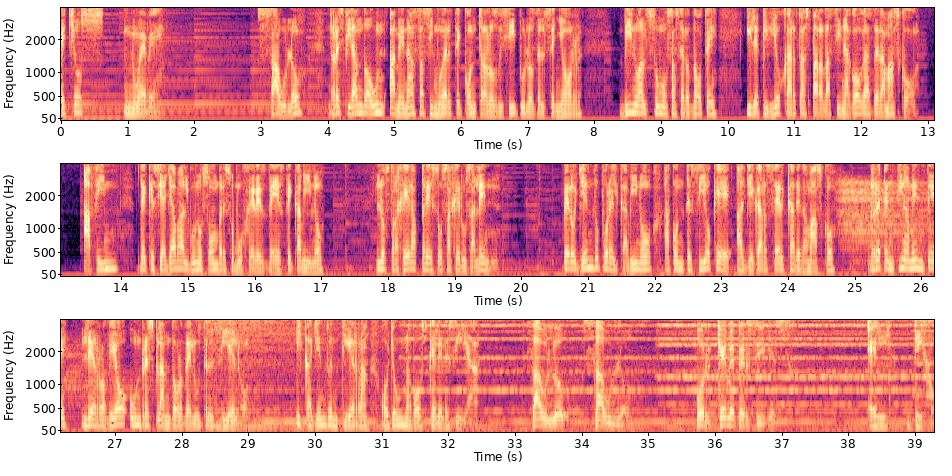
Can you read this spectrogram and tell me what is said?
Hechos 9 Saulo, respirando aún amenazas y muerte contra los discípulos del Señor, vino al sumo sacerdote y le pidió cartas para las sinagogas de Damasco, a fin de que si hallaba algunos hombres o mujeres de este camino, los trajera presos a Jerusalén. Pero yendo por el camino, aconteció que, al llegar cerca de Damasco, repentinamente le rodeó un resplandor de luz del cielo, y cayendo en tierra oyó una voz que le decía, Saulo, Saulo, ¿por qué me persigues? Él dijo,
